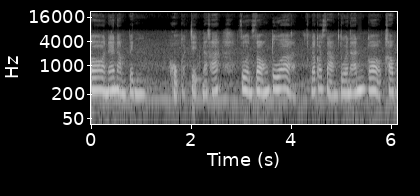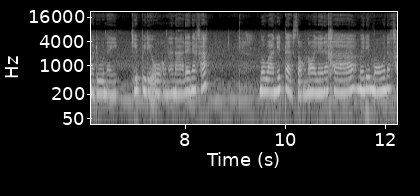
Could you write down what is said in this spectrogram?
ก็แนะนำเป็น 6 กับ 7 นะคะ ส่วน 2 ตัวแล้วก็ 3 ตัวนั้นก็เข้ามาดูใน คลิปวิดีโอของนานาได้นะคะ เมื่อวานนี้แตก2นอยเลยนะคะ ไม่ได้โม้นะค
